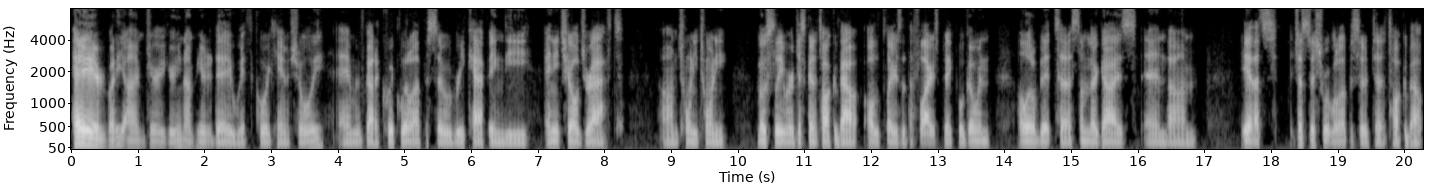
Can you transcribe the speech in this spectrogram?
Hey everybody, I'm Jerry Green. I'm here today with Corey Camasholi, and we've got a quick little episode recapping the NHL Draft um, 2020. Mostly, we're just going to talk about all the players that the Flyers picked. We'll go in a little bit to some of their guys, and um, yeah, that's just a short little episode to talk about,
